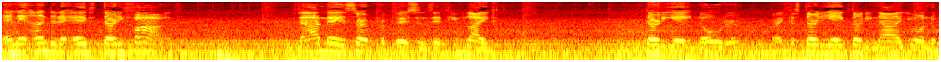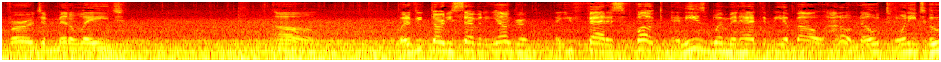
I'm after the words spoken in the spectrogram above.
and they under the age of 35. Now I made certain provisions if you like 38 and older, right? Because 38, 39, you're on the verge of middle age. Um, but if you're 37 and younger and you fat as fuck, and these women had to be about, I don't know, 22,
